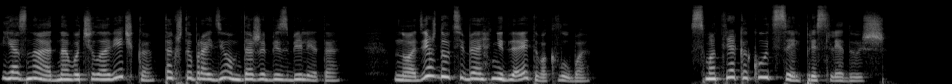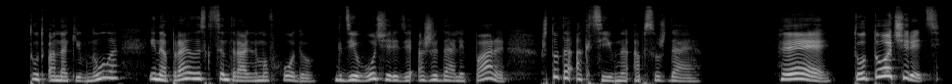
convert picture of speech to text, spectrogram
Я знаю одного человечка, так что пройдем даже без билета. Но одежда у тебя не для этого клуба». «Смотря какую цель преследуешь». Тут она кивнула и направилась к центральному входу, где в очереди ожидали пары, что-то активно обсуждая. «Эй, тут очередь!»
